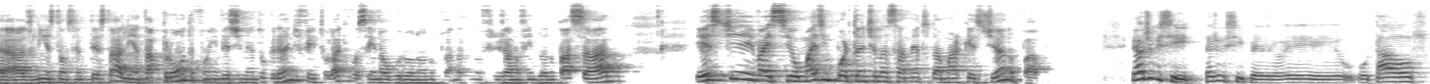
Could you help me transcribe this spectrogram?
as linhas estão sendo testadas, a linha está pronta, foi um investimento grande feito lá, que você inaugurou no, no, já no fim do ano passado. Este vai ser o mais importante lançamento da marca este ano, Pablo? Eu acho que sim, eu acho que sim, Pedro. O Taos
